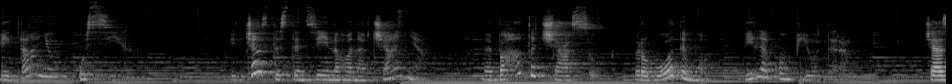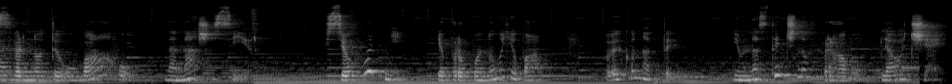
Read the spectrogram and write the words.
Вітаю усіх! Під час дистанційного навчання ми багато часу проводимо біля комп'ютера. Час звернути увагу на наш зір. Сьогодні я пропоную вам виконати гімнастичну вправу для очей.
